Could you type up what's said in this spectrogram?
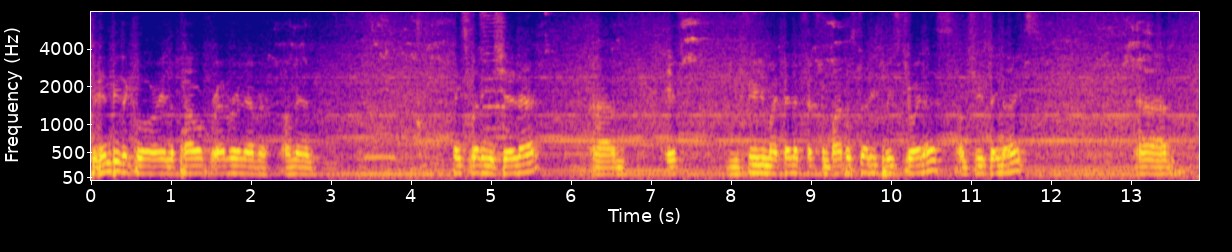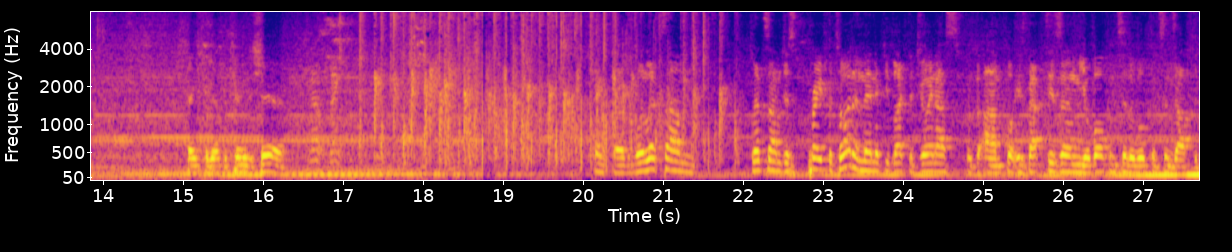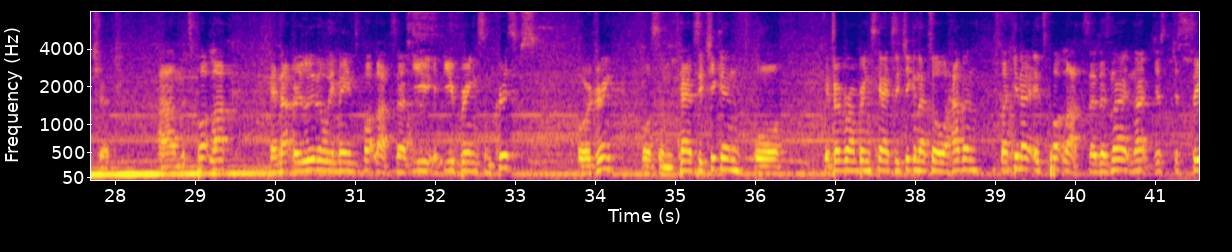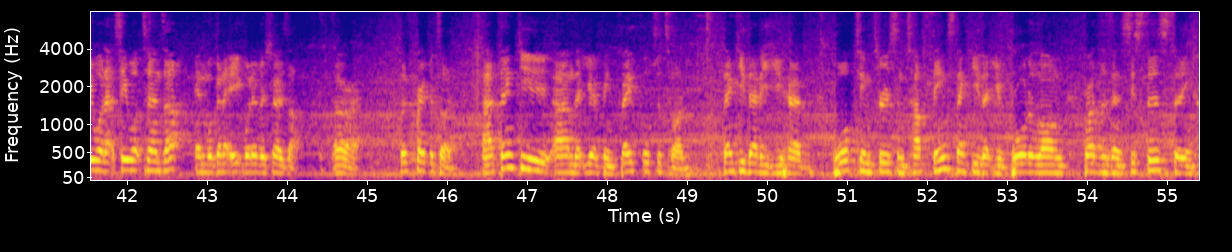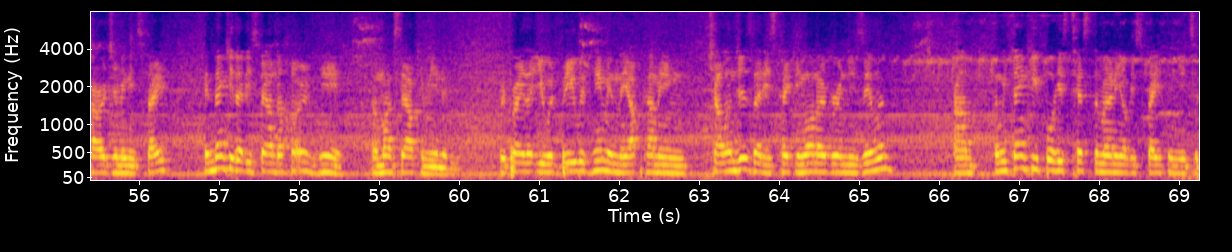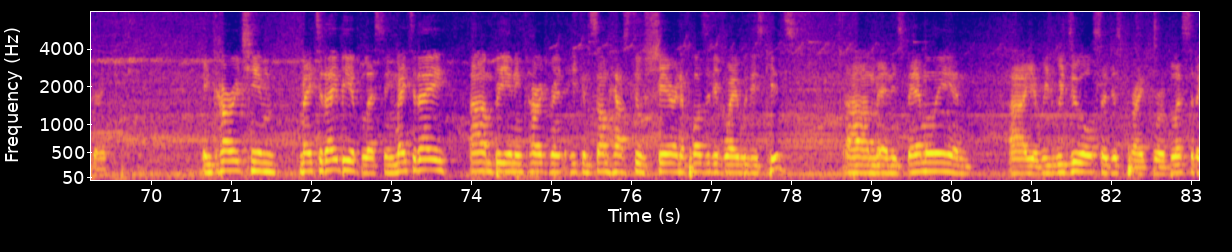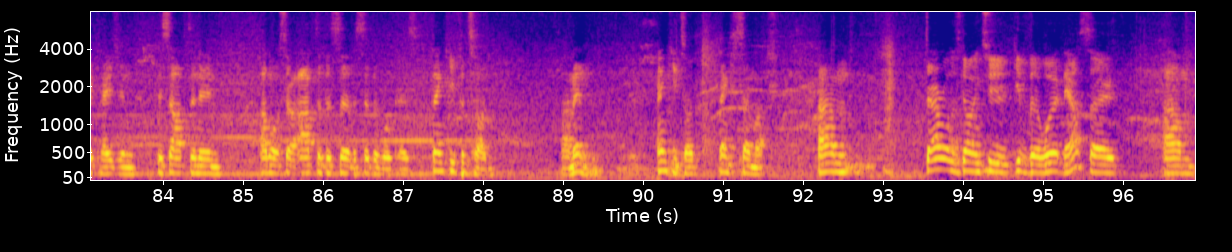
To him be the glory and the power forever and ever. Amen. Thanks for letting me share that. Um, if you feel you might benefit from Bible study, please join us on Tuesday nights. Um, thanks for the opportunity to share. No, thanks. Thanks. Well, let's um, let's um, just pray for Tod, and then if you'd like to join us for, um, for his baptism, you're welcome to the Wilkinsons after church. Um, it's potluck, and that literally means potluck. So if you if you bring some crisps, or a drink, or some KFC chicken, or if everyone brings KFC chicken, that's all we're having. Like you know, it's potluck. So there's no no just just see what see what turns up, and we're gonna eat whatever shows up. All right. Let's pray for Tod. Uh, thank you um, that you have been faithful to Tod. Thank you that you have walked him through some tough things. Thank you that you've brought along brothers and sisters to encourage him in his faith. And thank you that he's found a home here amongst our community. We pray that you would be with him in the upcoming challenges that he's taking on over in New Zealand. Um, and we thank you for his testimony of his faith in you today. Encourage him. May today be a blessing. May today um, be an encouragement he can somehow still share in a positive way with his kids um, and his family. And uh, yeah, we, we do also just pray for a blessed occasion this afternoon. Um, also after the service at the Wilco's. Thank you for Tod. Amen. Thank you, Tod. Thank you so much. Um, Daryl is going to give the word now, so um,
